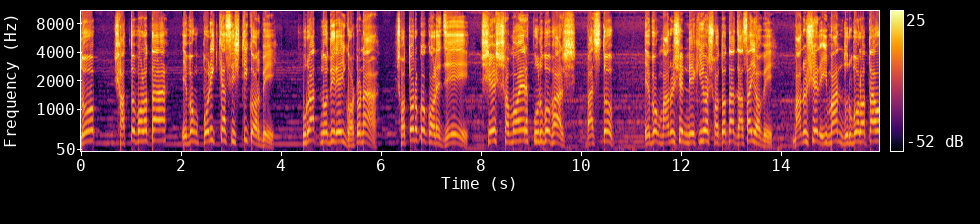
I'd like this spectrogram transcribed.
লোভ, স্বার্থপরতা এবং পরীক্ষা সৃষ্টি করবে। ফুরাত নদীর এই ঘটনা সতর্ক করে যে, শেষ সময়ের পূর্বভাস বাস্তব এবং মানুষের নেকি ও সততা যাচাই হবে। মানুষের ইমান দুর্বলতা ও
